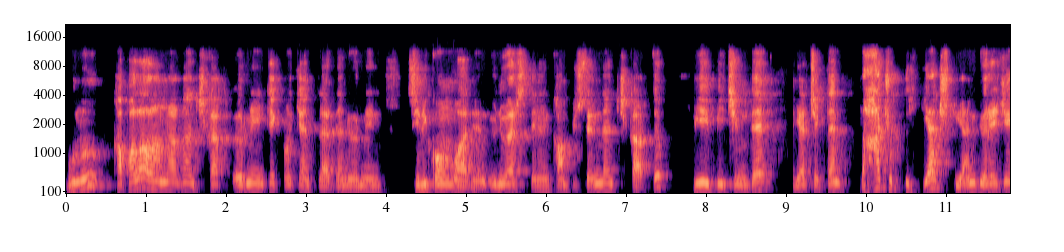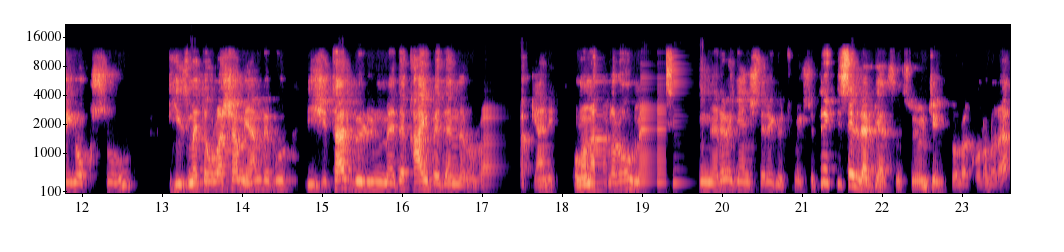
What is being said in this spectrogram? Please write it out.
bunu kapalı alanlardan çıkartıp örneğin teknokentlerden, örneğin Silikon Vadisi'nin, üniversitelerin kampüslerinden çıkartıp bir biçimde gerçekten daha çok ihtiyaç duyan, görece yoksul, hizmete ulaşamayan ve bu dijital bölünmede kaybedenler olarak yani olanakları olmayan isimlere ve gençlere götürmek istiyor. Direkt liseliler gelsin istiyor öncelikli olarak oralara.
